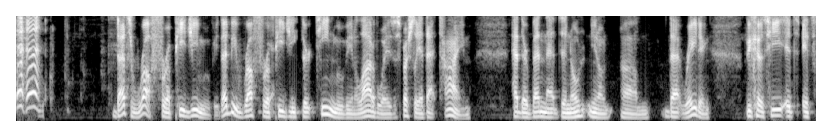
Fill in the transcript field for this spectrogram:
that's rough for a PG movie. That'd be rough for a PG-13 movie in a lot of ways, especially at that time. Had there been that deno- you know um, that rating, because he it's it's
